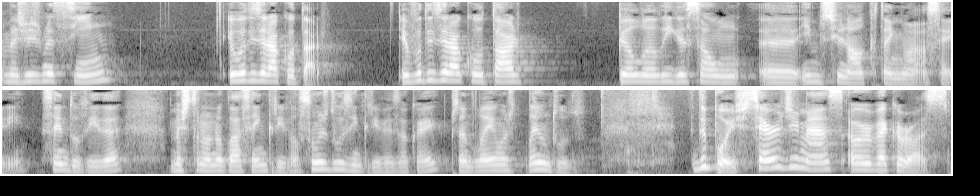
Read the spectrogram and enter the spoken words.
mas mesmo assim, eu vou dizer a Coutar. Eu vou dizer a Coutar pela ligação uh, emocional que tenho à série, sem dúvida, mas Trono Glass é incrível. São as duas incríveis, ok? Portanto, leiam, leiam tudo. Depois, Sarah J. Maas ou Rebecca Ross?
